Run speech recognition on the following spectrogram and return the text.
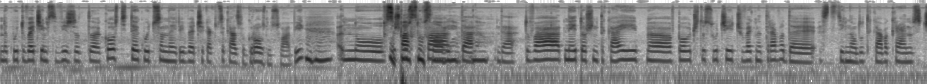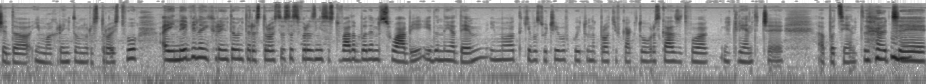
на които вече им се виждат а, костите, които са нали, вече, както се казва, грозно слаби. Mm-hmm. Но всъщност Опасно това, слаби. Да, да, да. Това не е точно така и а, в повечето случаи човек не трябва да е стигнал до такава крайност, че да има хранително разстройство, а и не винаги хранителните разстройства са свързани с това да бъдем слаби и да не ядем. Има такива случаи, в които, напротив, както разказа твоя клиент, че а, пациент, че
